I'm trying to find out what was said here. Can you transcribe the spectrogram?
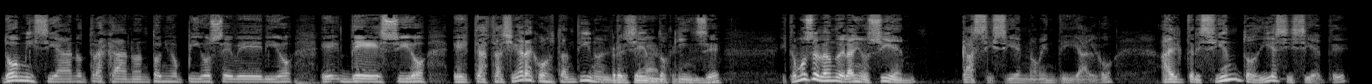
Domiciano, Trajano, Antonio Pío, Severio, eh, Decio, este, hasta llegar a Constantino en el Impresionante. 315, estamos hablando del año 100, casi 100, 90 y algo, al 317,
